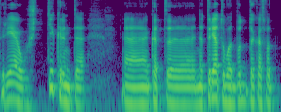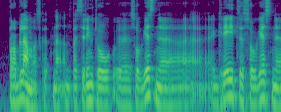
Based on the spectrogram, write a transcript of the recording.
turėjo užtikrinti, e, kad e, neturėtų vat, būti tokios vat, problemos, kad ne, pasirinktų saugesnį greitį, saugesnį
